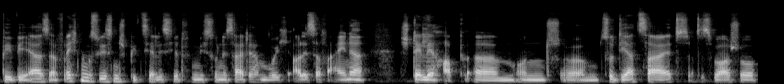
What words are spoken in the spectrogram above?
BWR, also auf Rechnungswesen spezialisiert, für mich so eine Seite haben, wo ich alles auf einer Stelle habe. Ähm, und ähm, zu der Zeit, das war schon,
